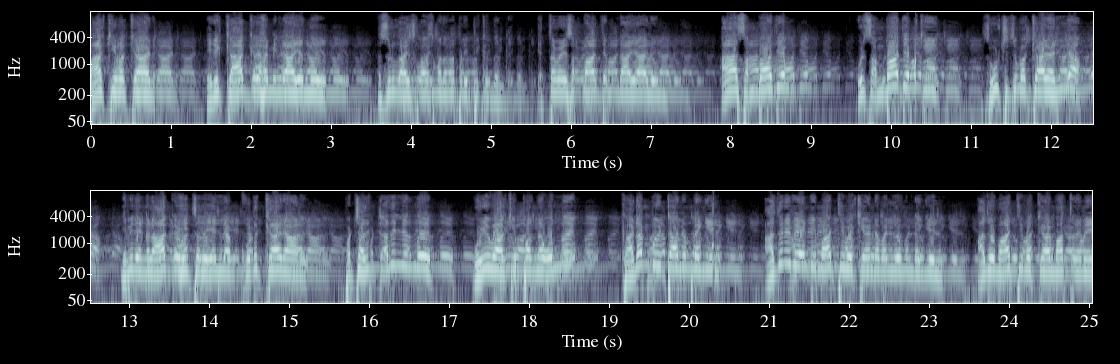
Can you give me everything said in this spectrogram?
ബാക്കി വെക്കാൻ എനിക്ക് ആഗ്രഹമില്ല എന്ന് തങ്ങൾ പഠിപ്പിക്കുന്നുണ്ട്. എത്ര വഴി സമ്പാദ്യം ഉണ്ടായാലും ആ സമ്പാദ്യം ഒരു സമ്പാദ്യമാക്കി സൂക്ഷിച്ചു വെക്കാനല്ല നബി ആഗ്രഹിച്ചത്. എല്ലാം കൊടുക്കാനാണ്. പക്ഷെ അതിൽ നിന്ന് ഒഴിവാക്കി പറഞ്ഞ ഒന്ന് കടം വീട്ടാനുണ്ടെങ്കിൽ അതിനുവേണ്ടി മാറ്റിവെക്കേണ്ട വല്ലതുമുണ്ടെങ്കിൽ അത് മാറ്റിവെക്കാൻ മാത്രമേ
